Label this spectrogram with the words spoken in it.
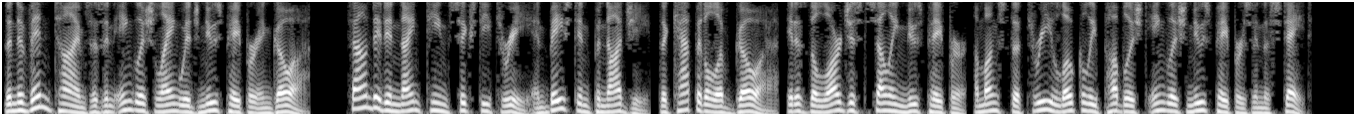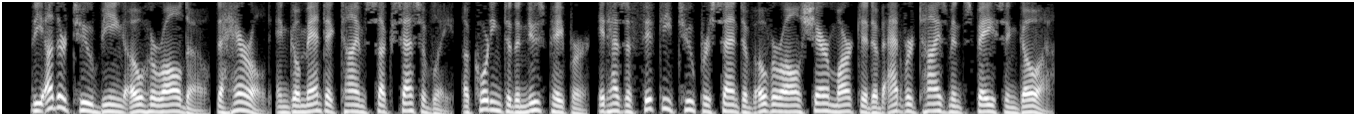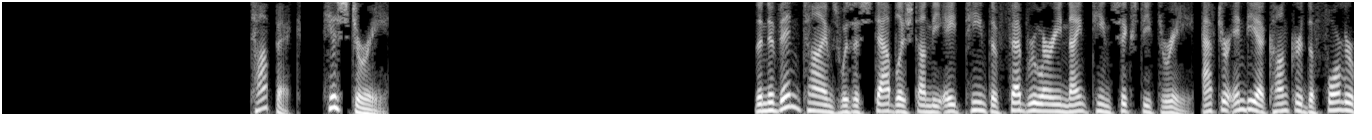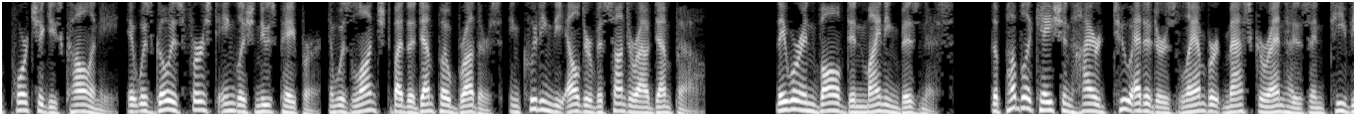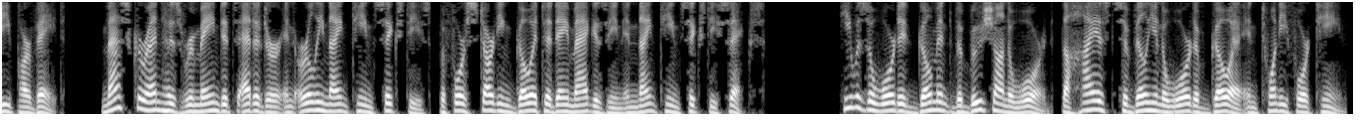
The Navhind Times is an English-language newspaper in Goa. Founded in 1963 and based in Panaji, the capital of Goa, it is the largest-selling newspaper, amongst the three locally published English newspapers in the state. The other two being O Heraldo the Herald and Gomantak Times successively. According to the newspaper, it has a 52% of overall share market of advertisement space in Goa. History The Navhind Times was established on 18 February 1963, after India conquered the former Portuguese colony. It was Goa's first English newspaper, and was launched by the Dempo brothers, including the elder Vasantarao Dempo. They were involved in mining business. The publication hired two editors Lambert Mascarenhas and T. V. Parvate. Mascarenhas remained its editor in early 1960s, before starting Goa Today magazine in 1966. He was awarded Gomant Vibhushan Award, the highest civilian award of Goa in 2014.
